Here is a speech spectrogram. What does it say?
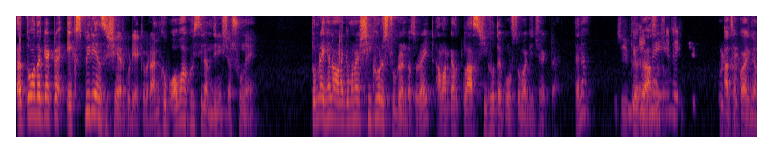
তোমাদেরকে একটা এক্সপিরিয়েন্স শেয়ার করি একেবারে। আমি খুব অবাক হয়েছিলাম জিনিসটা শুনে। তোমরা এখানে অনেকে মনে হয় শিখর স্টুডেন্ট আছো রাইট আমার কাছে ক্লাস শিখতে করছ বা কিছু একটা তাই না? কেউ কেউ আছো আচ্ছা কয়েকজন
